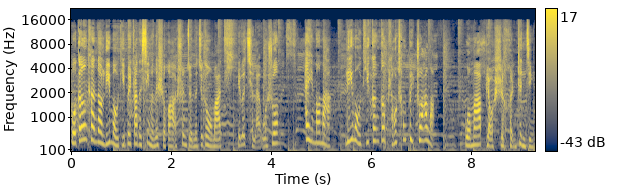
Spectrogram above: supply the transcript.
我刚刚看到李某迪被抓的新闻的时候啊，顺嘴呢就跟我妈提了起来。我说：“哎，妈妈，李某迪刚刚嫖娼被抓了。”我妈表示很震惊。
